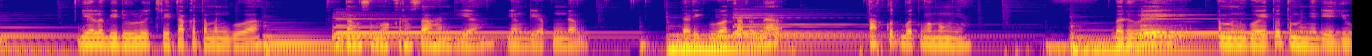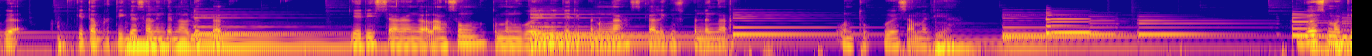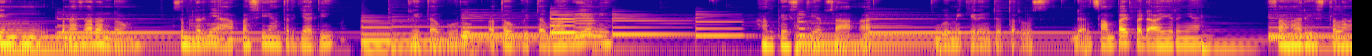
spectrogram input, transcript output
dia lebih dulu cerita ke temen gue tentang semua keresahan dia yang dia pendam dari gue karena takut buat ngomongnya. By the way temen gue itu temennya dia juga kita bertiga saling kenal dekat. Jadi secara nggak langsung temen gue ini jadi penengah sekaligus pendengar untuk gue sama dia. Gue semakin penasaran dong sebenarnya apa sih yang terjadi? Berita buruk atau berita bahagia nih? Hampir setiap saat gue mikirin itu terus. Dan sampai pada akhirnya sehari setelah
